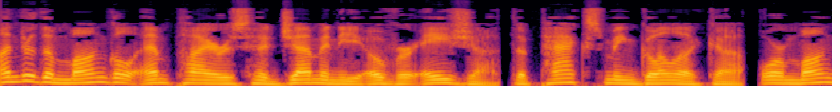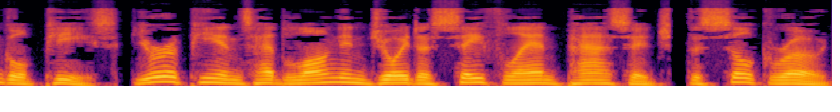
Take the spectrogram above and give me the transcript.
Under the Mongol Empire's hegemony over Asia the Pax Mongolica, or Mongol peace, Europeans had long enjoyed a safe land passage, the Silk Road,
